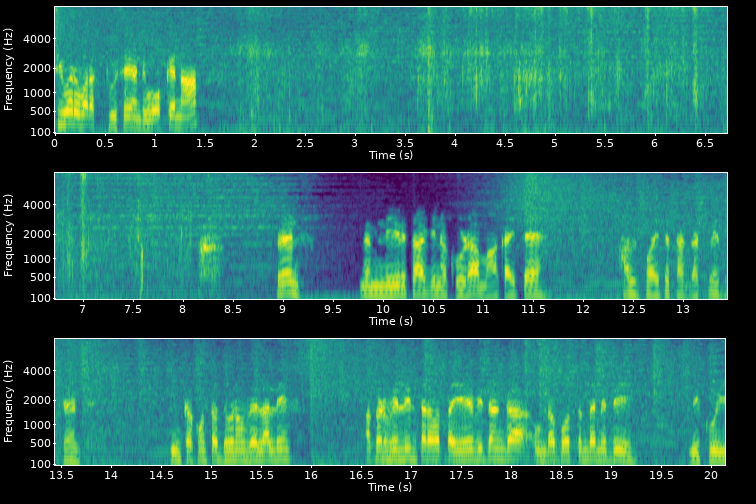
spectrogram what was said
చివరి వరకు చూసేయండి. ఓకేనా? ఫ్రెండ్స్ మేము నీరు తాగినా కూడా మాకైతే హల్ప్ అయితే తగ్గట్లేదు ఫ్రెండ్స్ ఇంకా కొంత దూరం వెళ్ళాలి. అక్కడ వెళ్ళిన తర్వాత ఏ విధంగా ఉండబోతుంది అనేది మీకు ఈ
